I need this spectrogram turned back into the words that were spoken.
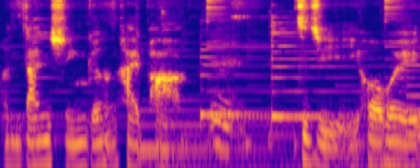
很担心跟很害怕，嗯，自己以后会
